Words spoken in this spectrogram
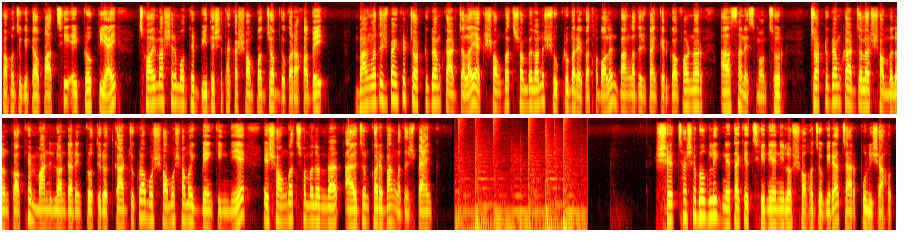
সহযোগিতাও পাচ্ছি। এই প্রক্রিয়ায় ছয় মাসের মধ্যে বিদেশে থাকা সম্পদ জব্দ করা হবে। বাংলাদেশ ব্যাংকের চট্টগ্রাম কার্যালয়ে এক সংবাদ সম্মেলনে শুক্রবার কথা বলেন বাংলাদেশ ব্যাংকের গভর্নর আহসান মনসুর। চট্টগ্রাম কার্যালয়ের সম্মেলন কক্ষে মানি লন্ডারিং প্রতিরোধ কার্যক্রম ও সমসাময়িক ব্যাংকিং নিয়ে এ সংবাদ সম্মেলনের আয়োজন করে বাংলাদেশ ব্যাংক। স্বেচ্ছাসেবক লীগ নেতাকে ছিনিয়ে নিল সহযোগীরা চার পুলিশ আহত।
